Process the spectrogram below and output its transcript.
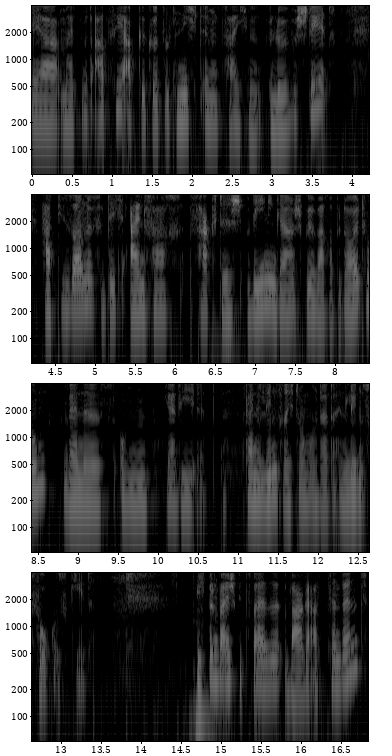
der meist mit AC abgekürzt ist, nicht im Zeichen Löwe steht, hat die Sonne für dich einfach faktisch weniger spürbare Bedeutung, wenn es um ja, die, deine Lebensrichtung oder deinen Lebensfokus geht. Ich bin beispielsweise Waage-Aszendent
